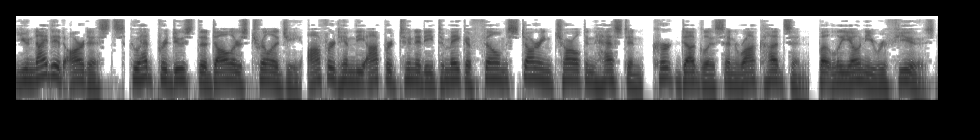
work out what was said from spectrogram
United Artists who had produced the Dollars trilogy offered him the opportunity to make a film starring Charlton Heston, Kirk Douglas and Rock Hudson, but Leone refused.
